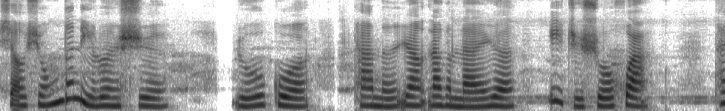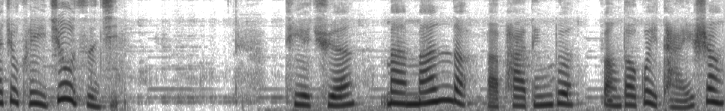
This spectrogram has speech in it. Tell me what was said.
小熊的理论是，如果他能让那个男人一直说话，他就可以救自己。铁拳慢慢的把帕丁顿放到柜台上，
